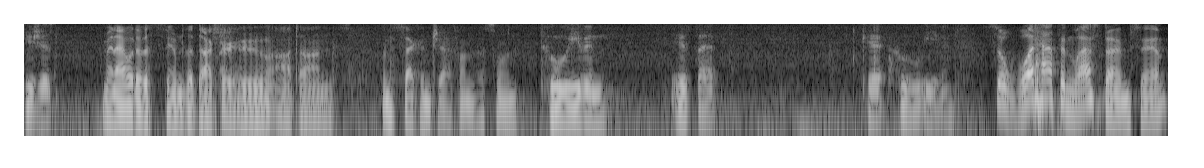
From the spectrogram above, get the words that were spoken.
You just. I mean, I would have assumed the Doctor Who Autons. I'm second Jeff on this one. Who even is that? Get who even? So what happened last time, Sam?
